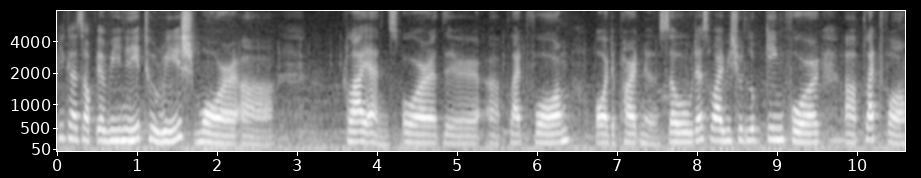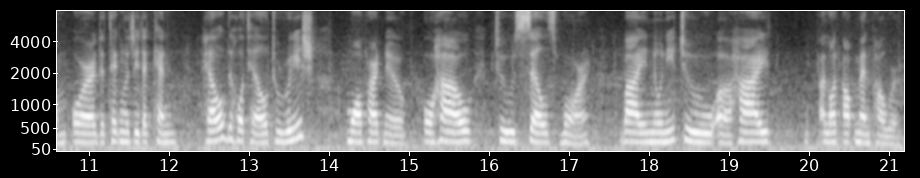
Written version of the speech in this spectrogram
because of uh, we need to reach more uh, clients or the uh, platform or the partner. So that's why we should looking for a platform or the technology that can help the hotel to reach more partner or how to sell more by no need to uh, hire a lot of manpower.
